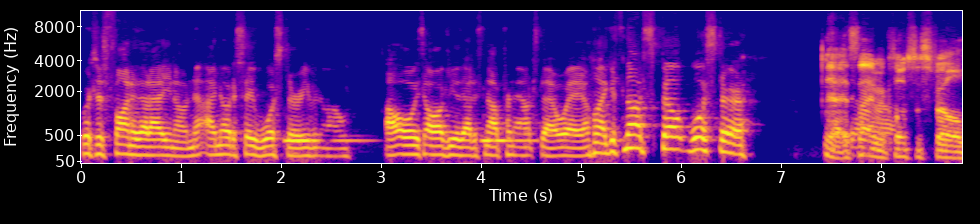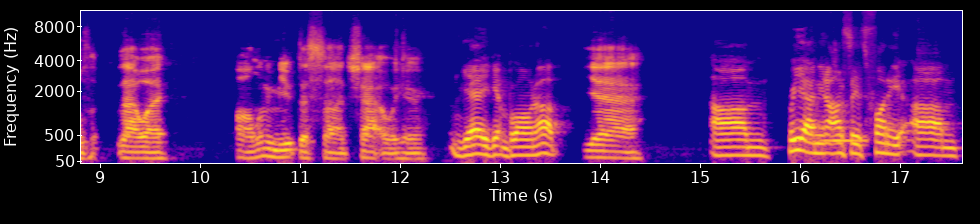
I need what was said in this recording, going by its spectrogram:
which is funny that I, you know, I know to say Worcester, even though I'll always argue that it's not pronounced that way. I'm like, it's not spelt Worcester. Yeah, it's not even close to spelled that way. Oh, let me mute this uh, chat over here. Yeah, you're getting blown up. Yeah, Um, but yeah, I mean, honestly, it's funny. Um,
